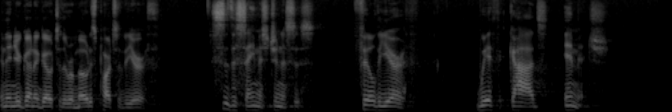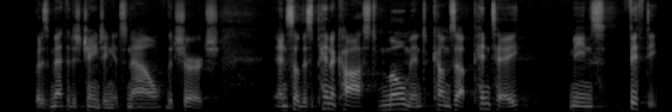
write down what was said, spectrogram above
And then you're going to go to the remotest parts of the earth. This is the same as Genesis. Fill the earth with God's image. But his method is changing. It's now the church. And so this Pentecost moment comes up. Pente means 50.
